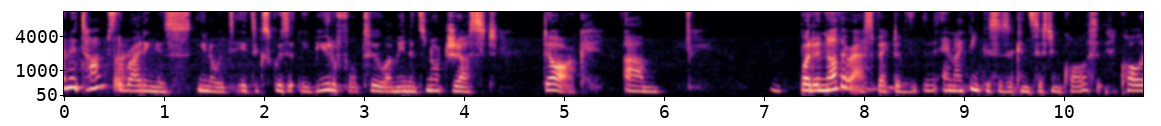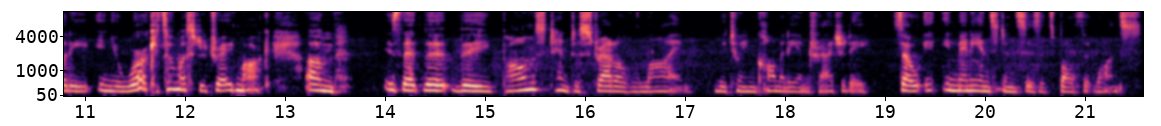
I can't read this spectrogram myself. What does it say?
and, at times the writing is, you know, it's, it's exquisitely beautiful too. I mean, it's not just dark. Um, but another aspect of, and I think this is a consistent quality, quality in your work, it's almost a trademark, um, is that the, the poems tend to straddle the line between comedy and tragedy. So, in, in many instances, it's both at once.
